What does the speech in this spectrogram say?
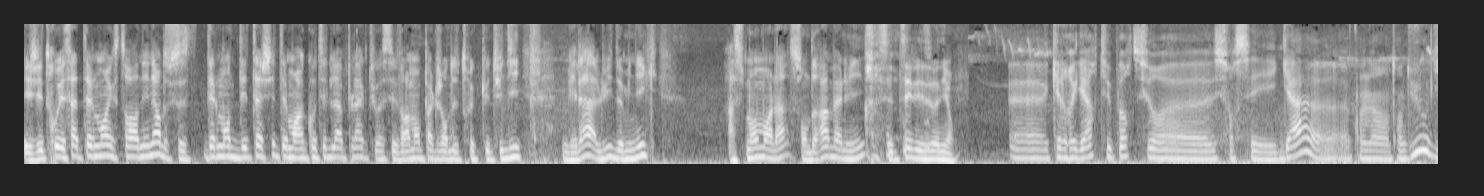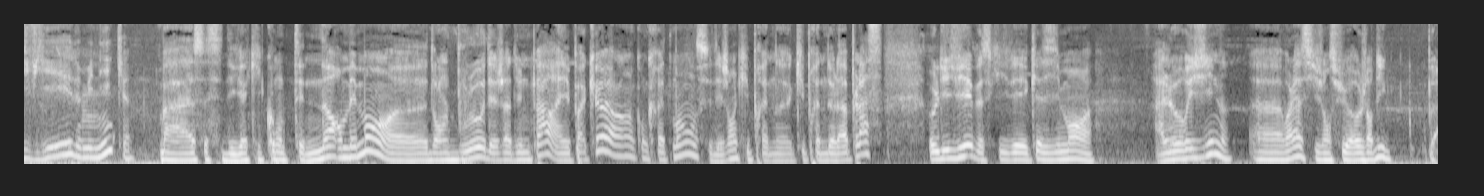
Et j'ai trouvé ça tellement extraordinaire parce que c'est tellement détaché, tellement à côté de la plaque, tu vois. C'est vraiment pas le genre de truc que tu dis. Mais là, lui, Dominique, à ce moment-là, son drame à lui, c'était les oignons. Euh, quel regard tu portes sur, euh, sur ces gars euh, qu'on a entendus, Olivier, Dominique? Bah, ça, c'est des gars qui comptent énormément dans le boulot, déjà d'une part, et pas que, hein, concrètement. C'est des gens qui prennent, qui prennent de la place. Olivier, parce qu'il est quasiment à l'origine. voilà, si j'en suis aujourd'hui, bah,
